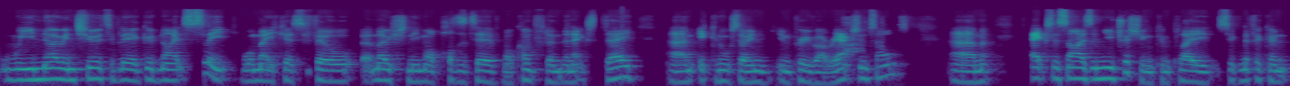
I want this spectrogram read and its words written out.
we know intuitively a good night's sleep will make us feel emotionally more positive, more confident the next day. Um, it can also in, improve our reaction times. Um, exercise and nutrition can play significant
